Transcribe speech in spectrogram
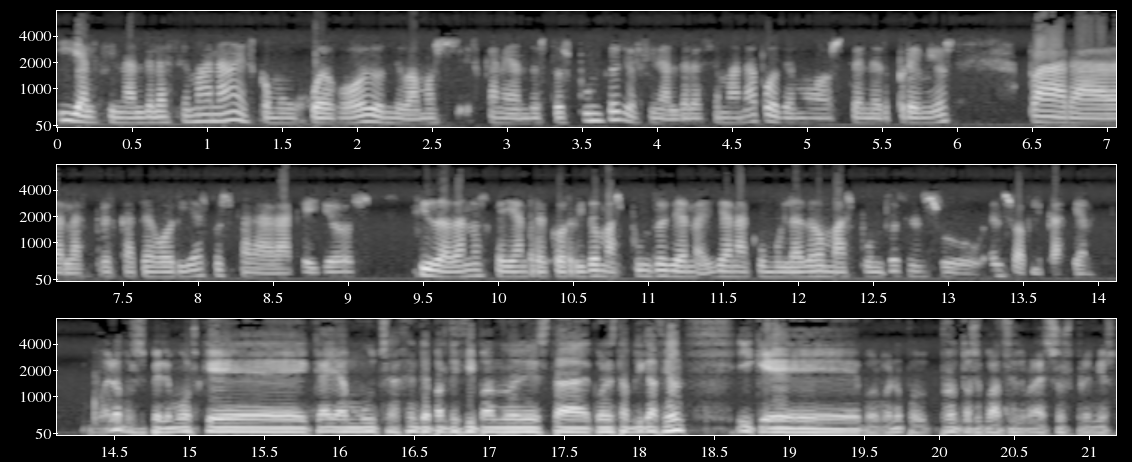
Y al final de la semana es como un juego donde vamos escaneando estos puntos y al final de la semana podemos tener premios para las tres categorías, pues para aquellos ciudadanos que hayan recorrido más puntos y hayan, acumulado más puntos en su, en su aplicación. Bueno, pues esperemos que, haya mucha gente participando en esta, con esta aplicación y que, pues bueno, pues pronto se puedan celebrar esos premios.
